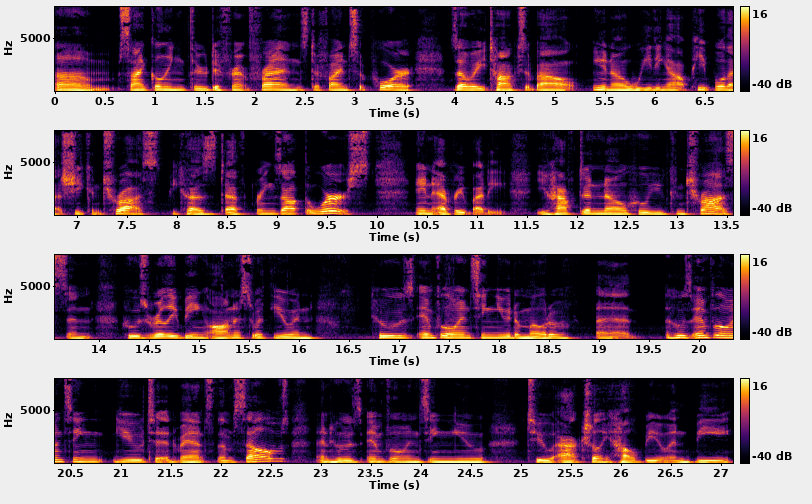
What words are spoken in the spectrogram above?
um, cycling through different friends to find support. Zoe talks about, you know, weeding out people that she can trust because death brings out the worst in everybody. You have to know who you can trust and who's really being honest with you and who's influencing you to motive, uh, who's influencing you to advance themselves and who's influencing you to actually help you and be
